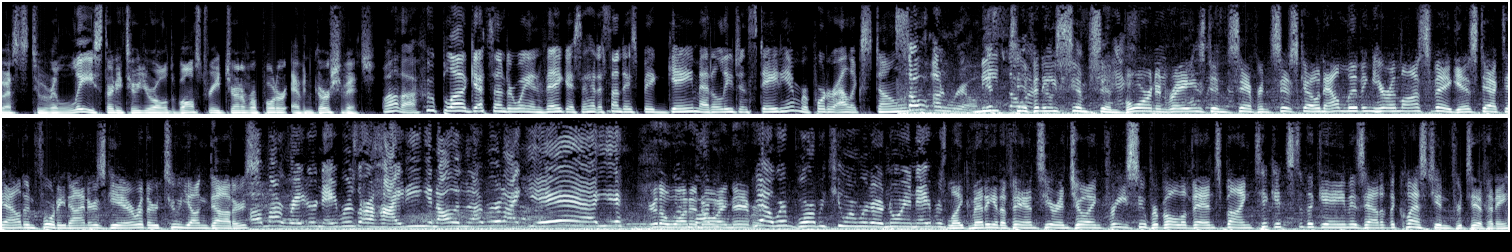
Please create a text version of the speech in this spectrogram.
U.S. to release 32-year-old Wall Street Journal reporter Evan Gershkovich. Well, the hoopla gets underway in Vegas ahead of Sunday's big game at Allegiant Stadium. Reporter Alex Stone. So unreal. Meet so Tiffany unreal. Simpson, born and raised in San Francisco, now living here in Las Vegas, decked out in 49ers gear with her two young daughters. All my Raider neighbors are hiding and all, of we're like, yeah, yeah. You're the we're one annoying neighbor. Yeah, we're barbecuing we're the annoying neighbors. Like many of the fans here enjoying free Super Bowl events, buying tickets to the game is out of the question for Tiffany.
